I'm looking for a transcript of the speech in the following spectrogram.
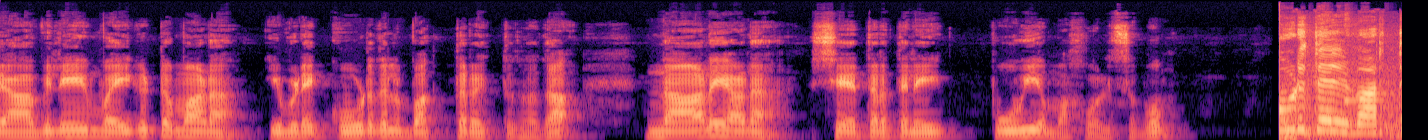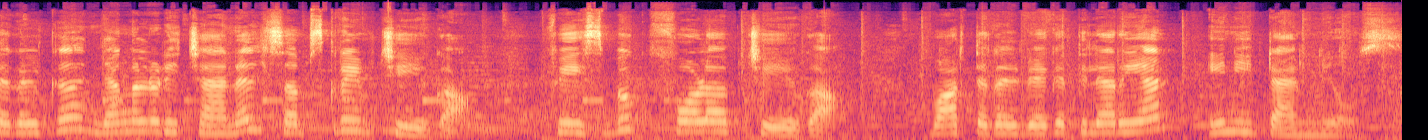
രാവിലെയും വൈകിട്ടുമാണ് ഇവിടെ കൂടുതൽ ഭക്തർ എത്തുന്നത്. നാളെയാണ് ക്ഷേത്രത്തിലെ പൂയ മഹോത്സവം. കൂടുതൽ വാർത്തകൾക്ക് ഞങ്ങളുടെ ചാനൽ സബ്സ്ക്രൈബ് ചെയ്യുക. ഫേസ്ബുക്ക് ഫോളോ അപ്പ് ചെയ്യുക. വാർത്തകൾ വേഗത്തിലറിയാൻ എനി ടൈം ന്യൂസ്.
